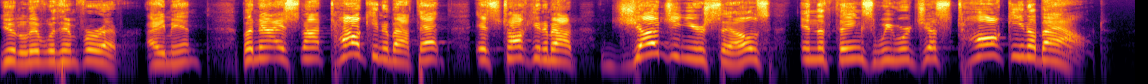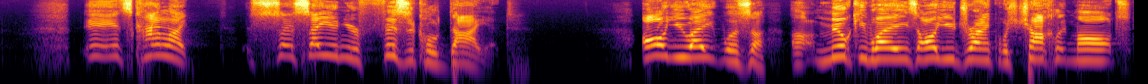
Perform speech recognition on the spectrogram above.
You'd live with Him forever. Amen. But now it's not talking about that, it's talking about judging yourselves in the things we were just talking about. It's kind of like, say, in your physical diet all you ate was uh, uh, Milky Ways, all you drank was chocolate malts,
